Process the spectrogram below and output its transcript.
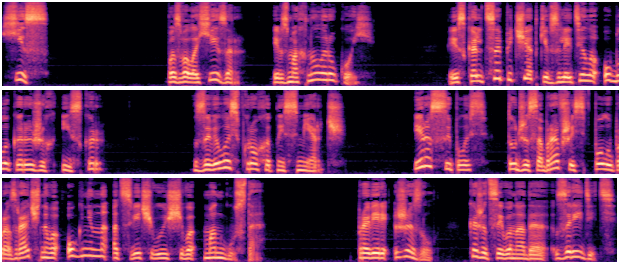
«Хис!» Позвала Хизер и взмахнула рукой. Из кольца печатки взлетело облако рыжих искр, завелось в крохотный смерч и рассыпалось, тут же собравшись в полупрозрачного огненно отсвечивающего мангуста. «Проверь жезл. Кажется, его надо зарядить».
